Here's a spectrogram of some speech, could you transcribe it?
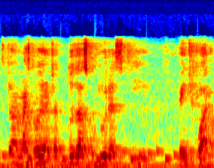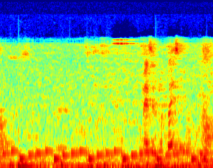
se tornando mais tolerante a todas as culturas que vêm de fora. Mais alguma coisa? Não.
